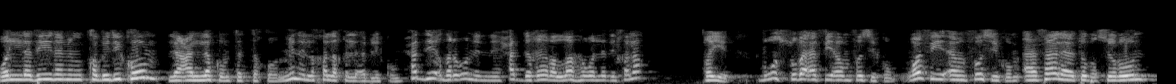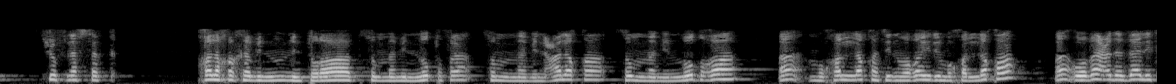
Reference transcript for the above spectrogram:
والذين من قبلكم لعلكم تتقون. من اللي خلق اللي قبلكم؟ حد يقدر يقول إن حد غير الله هو الذي خلق؟ طيب بصوا بقى في أنفسكم. وفي أنفسكم أفلا تبصرون؟ شوف نفسك. خلقك من من تراب ثم من نطفة ثم من علقة ثم من مضغة مخلقة وغير مخلقة وبعد ذلك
